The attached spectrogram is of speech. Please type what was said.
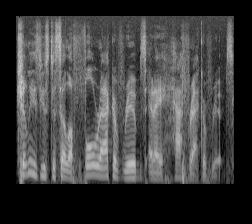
Chili's used to sell a full rack of ribs and a half rack of ribs.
